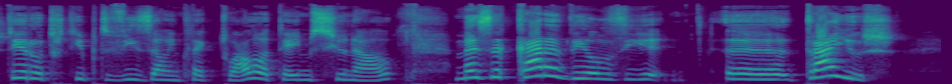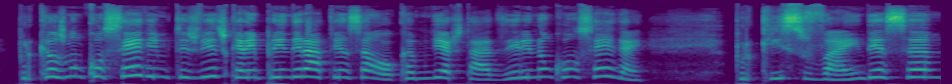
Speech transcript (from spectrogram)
ter outro tipo de visão intelectual ou até emocional, mas a cara deles uh, trai-os porque eles não conseguem, muitas vezes, querem prender a atenção ao que a mulher está a dizer e não conseguem. Porque isso vem dessa.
